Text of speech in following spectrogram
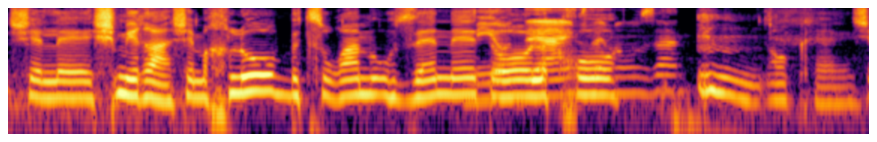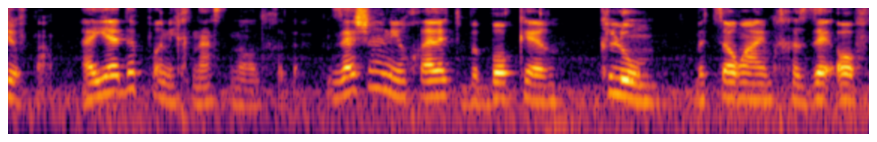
של אה, שמירה, שהם אכלו בצורה מאוזנת, מי או יודע לקחו... אם זה מאוזן? אוקיי. שוב פעם, הידע פה נכנס מאוד חזק. זה שאני אוכלת בבוקר כלום, בצהריים חזה עוף,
